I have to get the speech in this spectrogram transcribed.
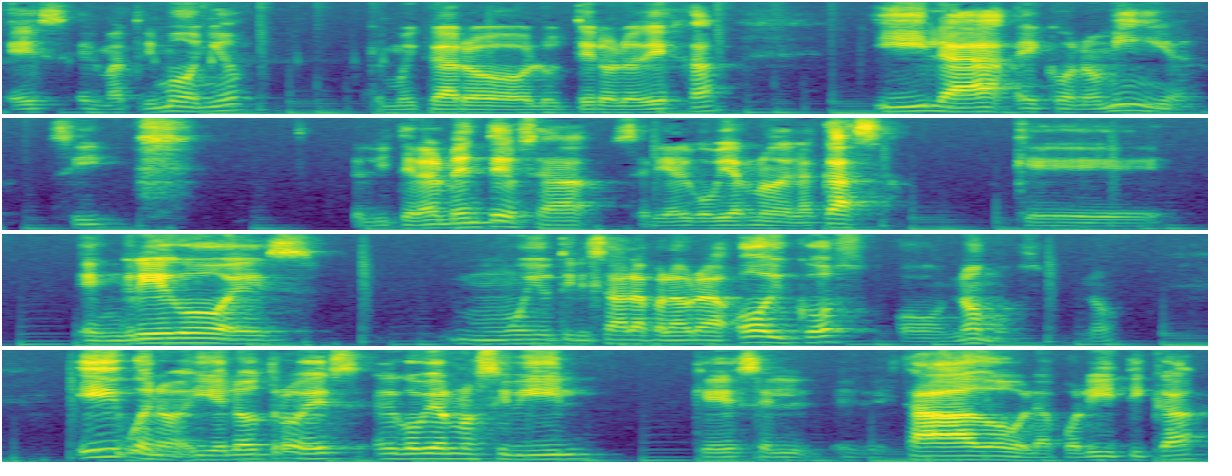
es el matrimonio, que muy claro Lutero lo deja, y la economía, ¿sí? Literalmente, o sea, sería el gobierno de la casa, que en griego es muy utilizada la palabra oikos o nomos, ¿no? Y bueno, y el otro es el gobierno civil, que es el, Estado o la política,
